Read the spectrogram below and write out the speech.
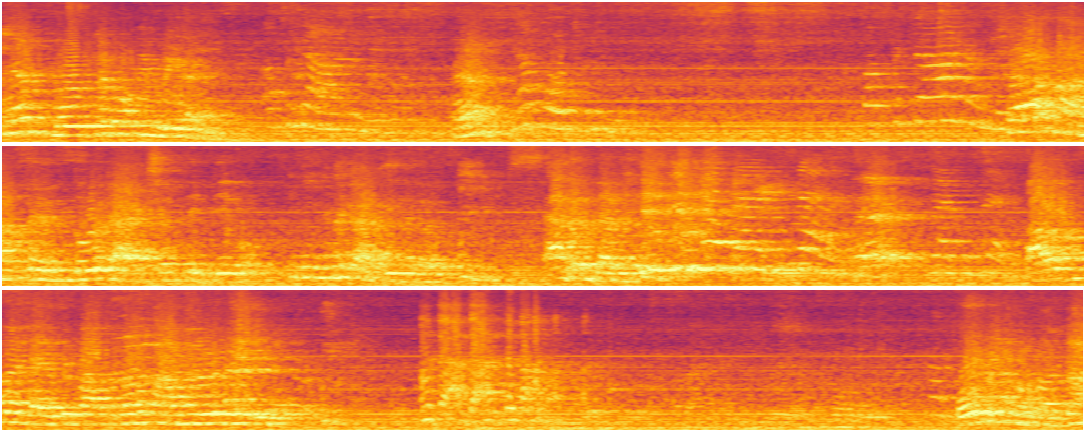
ഞാൻ ബോട്ടിലെ മീൻ വീടാണ് നാട്ടിൽ എന്തോ ഒരു ആക്ഷൻ തെറ്റിയോ ഇങ്ങനെ കാട്ടിയിരുന്നല്ലോ അതെന്താണ് ഇത് പാപ്പനോട് മാമനോട് ഓമന കൊണ്ടോ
